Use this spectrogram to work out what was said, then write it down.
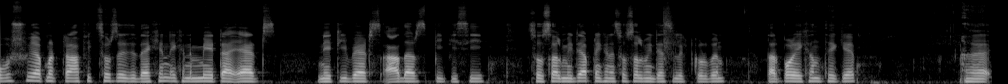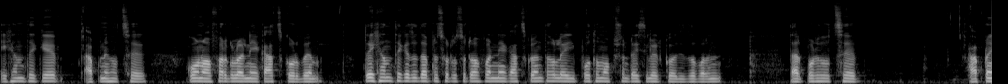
অবশ্যই আপনার ট্রাফিক সোর্সে যে দেখেন, এখানে Meta ads native ads others PPC social media আপনি এখানে সোশ্যাল মিডিয়া সিলেক্ট করবেন। তারপর এখান থেকে এখান থেকে আপনি হচ্ছে কোন অফারগুলো নিয়ে কাজ করবেন। তো এখান থেকে যদি আপনি ছোটো ছোটো অফার নিয়ে কাজ করেন, তাহলে এই প্রথম অপশনটাই সিলেক্ট করে দিতে পারেন। তারপরে হচ্ছে আপনি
